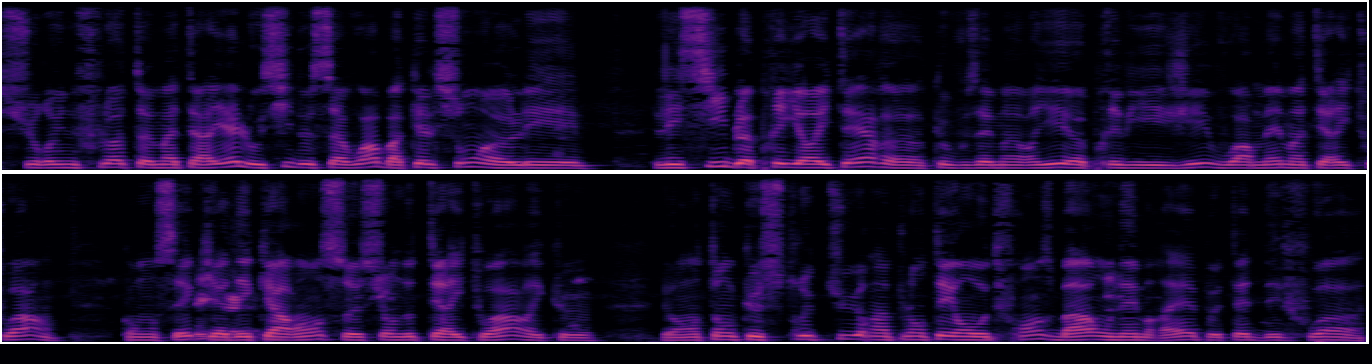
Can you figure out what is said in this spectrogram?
sur une flotte matérielle aussi, de savoir bah, quelles sont euh, les, les cibles prioritaires euh, que vous aimeriez privilégier, voire même un territoire quand on sait qu'il y a des carences sur notre territoire et que en tant que structure implantée en Haute-France, bah on aimerait peut-être des fois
